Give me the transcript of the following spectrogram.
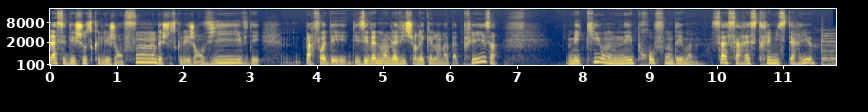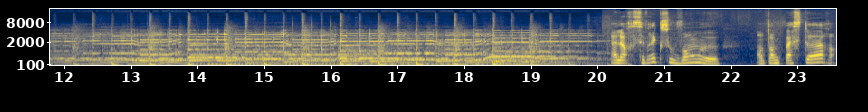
Là, c'est des choses que les gens font, des choses que les gens vivent, des, parfois des, des événements de la vie sur lesquels on n'a pas de prise. Mais qui on est profondément, ça, ça reste très mystérieux. Alors, c'est vrai que souvent, euh, en tant que pasteur,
